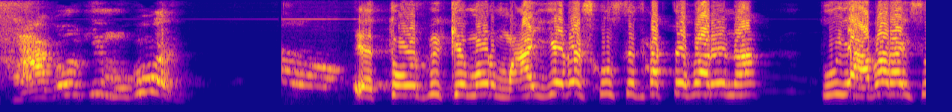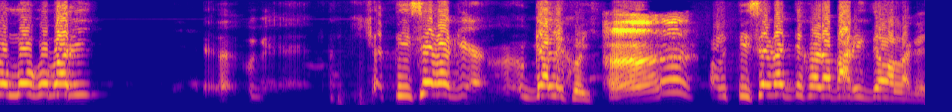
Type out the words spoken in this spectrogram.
ছাগল কি মুখবাড়ি এ তোর পিকে মোর মাইয়েরা সুস্থ থাকতে পারে না? তুই আবার আইছো মগবাড়ি? তিসেরা গেলে কই? ওই তিসেরা দেখো একটা বাড়ি দেওয়া লাগে?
